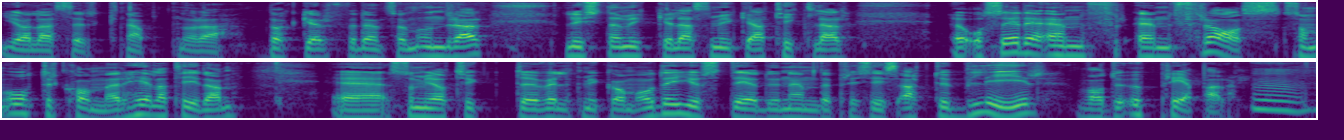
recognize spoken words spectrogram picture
Jag läser knappt några böcker för den som undrar. Lyssnar mycket, läser mycket artiklar. Eh, och så är det en, en fras som återkommer hela tiden, eh, som jag tyckte väldigt mycket om. Och det är just det du nämnde precis, att du blir vad du upprepar. Mm.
